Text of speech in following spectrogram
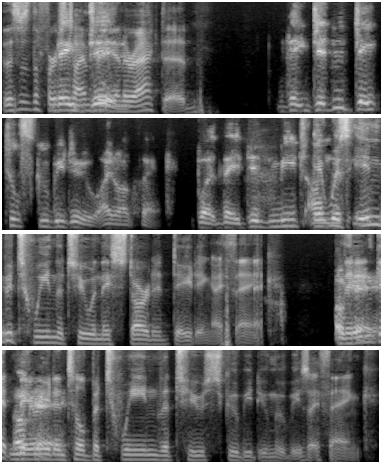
This is the first They time they interacted. They didn't date till Scooby Doo, I don't think, but they did meet. On It was in between the two when they started dating, I think. they didn't get married okay. until between the two Scooby Doo movies, I think.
